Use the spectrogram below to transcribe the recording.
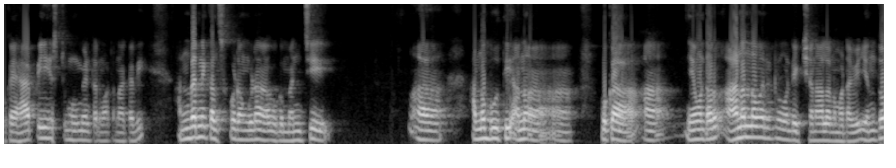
ఒక హ్యాపీయెస్ట్ మూమెంట్ అనమాట నాకు అది అందరినీ కలుసుకోవడం కూడా ఒక మంచి అనుభూతి అన ఒక ఏమంటారు ఏమంటారు ఆనందమైనటువంటి క్షణాలు అనమాట అవి. ఎంతో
